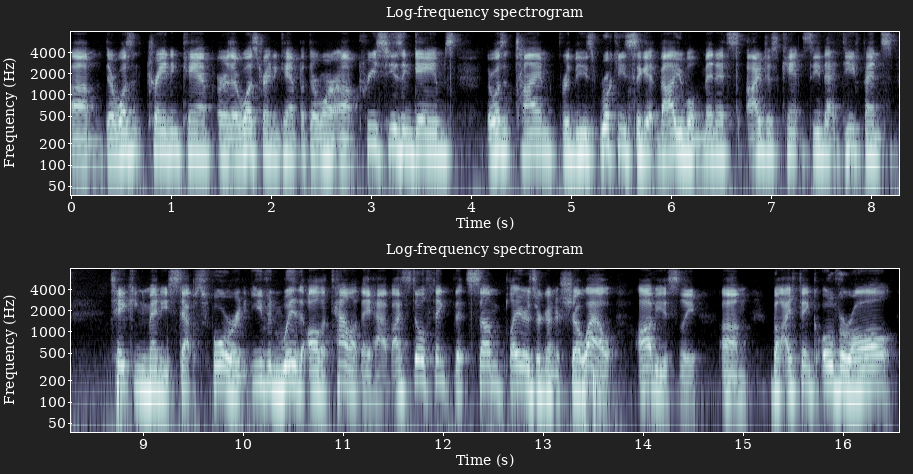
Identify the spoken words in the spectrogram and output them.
Um, there wasn't training camp, or there was training camp, but there weren't uh, preseason games. There wasn't time for these rookies to get valuable minutes. I just can't see that defense taking many steps forward, even with all the talent they have. I still think that some players are going to show out, obviously, um, but I think overall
